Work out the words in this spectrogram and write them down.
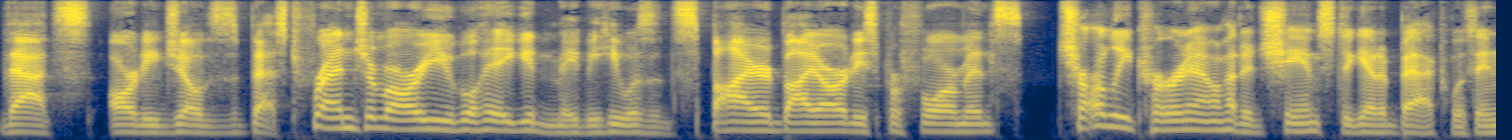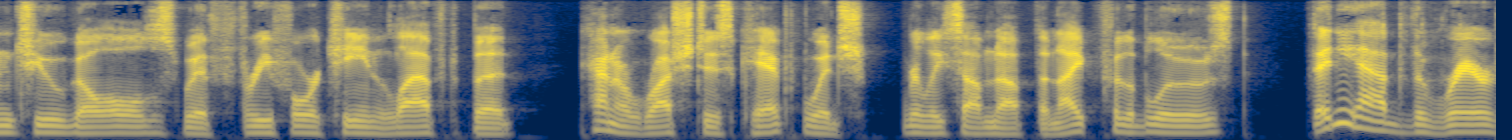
That's Artie Jones' best friend, Jamarra Ugle-Hagan. Maybe he was inspired by Artie's performance. Charlie Curnow had a chance to get it back within two goals with 314 left, but kind of rushed his kick, which really summed up the night for the Blues. Then you had the rare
